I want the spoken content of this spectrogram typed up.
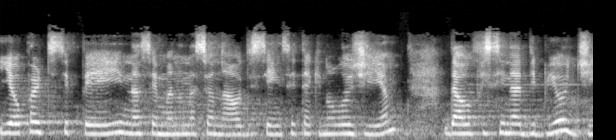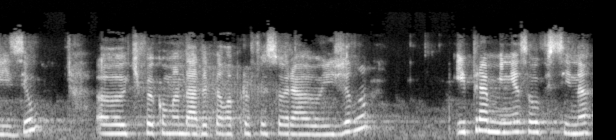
e eu participei na Semana Nacional de Ciência e Tecnologia da oficina de biodiesel, uh, que foi comandada pela professora Ângela. E para mim essa oficina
